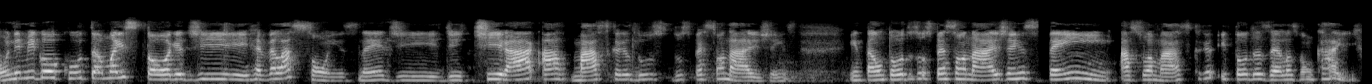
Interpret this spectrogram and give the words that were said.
o inimigo oculto é uma história de revelações, né? De, de tirar a máscara dos, dos personagens. Então, todos os personagens têm a sua máscara e todas elas vão cair.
